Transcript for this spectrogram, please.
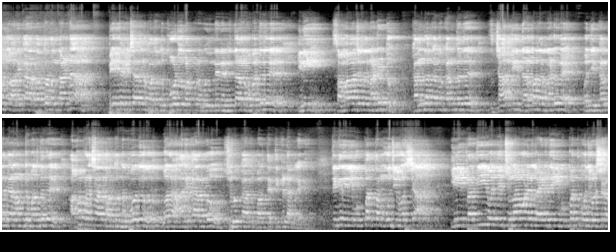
ಮೂಲ ಅಧಿಕಾರ ಪತ್ತೊಂದಾಂಡ ಬೇರೆ ವಿಚಾರದ ಪತ್ತೊಂದು ಪೋಡು ಪಡ್ಕೊಂಡು ನಿರ್ಧಾರ ಬರ್ತದೆ. ಇನಿ ಸಮಾಜದ ನಡುಟ್ಟು ಕಂದಕನು ಕಂದದ ಜಾತಿ ಧರ್ಮದ ನಡುವೆ ಒಂದು ಕಂದಕನ ಉಂಟು ಮಲ್ತದೆ ಅಪಪ್ರಚಾರ ಮತ್ತೊಂದು ಪೋದು ಅವರ ಅಧಿಕಾರಕ್ಕೂ ಶುರುಕಾಗಿ ಬರ್ತೆ ನೀವು ಈ ಮುಪ್ಪತ್ತ ಮೂಜಿ ವರ್ಷ. ಇನಿ ಪ್ರತಿ ಒಂದು ಚುನಾವಣೆ ಹಿಡಿದು ಈ ಮುಪ್ಪತ್ತ್ ಮೂಜಿ ವರ್ಷಗಳ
